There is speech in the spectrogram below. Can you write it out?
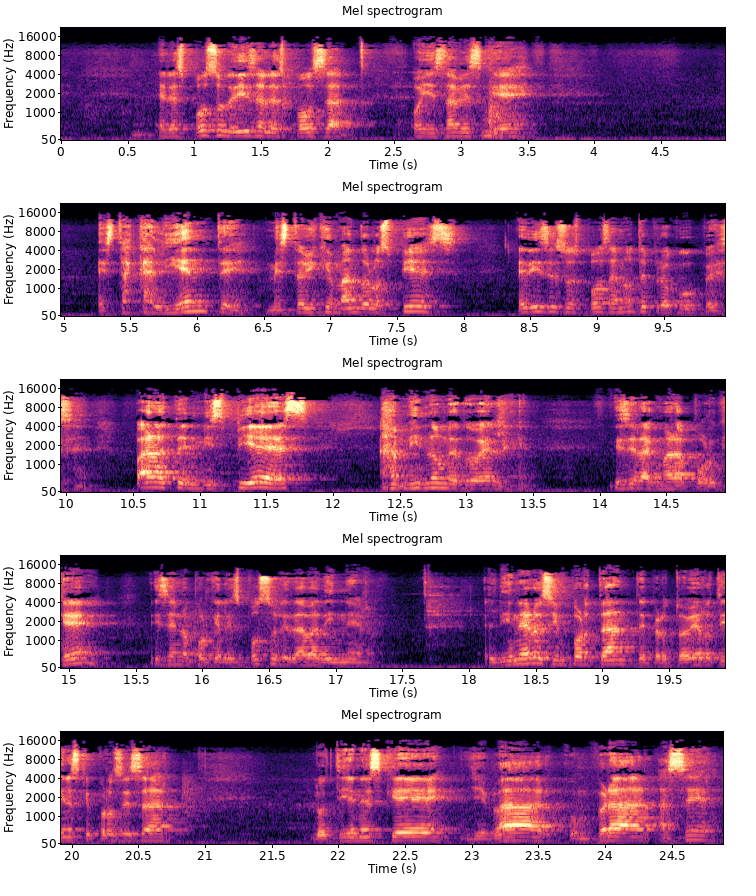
El esposo le dice a la esposa, oye, ¿sabes qué? Está caliente, me estoy quemando los pies. Le dice su esposa, no te preocupes, párate en mis pies, a mí no me duele. Dice la Gemara, ¿por qué? Dice, no, porque el esposo le daba dinero. El dinero es importante, pero todavía lo tienes que procesar. Lo tienes que llevar, comprar, hacer.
